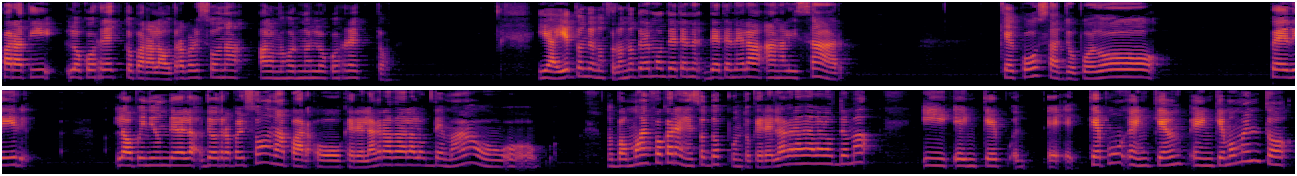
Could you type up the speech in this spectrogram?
para ti lo correcto, para la otra persona a lo mejor no es lo correcto. Y ahí es donde nosotros nos debemos detener, a analizar qué cosas yo puedo pedir la opinión de, de otra persona para, o querer agradar a los demás o, nos vamos a enfocar en esos dos puntos, querer agradar a los demás y en qué, eh, eh, en qué, en qué momento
